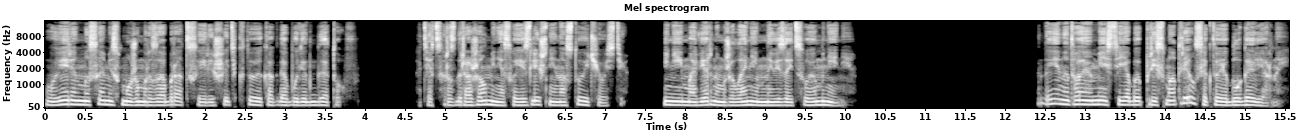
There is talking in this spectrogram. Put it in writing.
«Уверен, мы сами сможем разобраться и решить, кто и когда будет готов». Отец раздражал меня своей излишней настойчивостью и неимоверным желанием навязать свое мнение. «Да и на твоем месте я бы присмотрелся, кто я благоверный.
